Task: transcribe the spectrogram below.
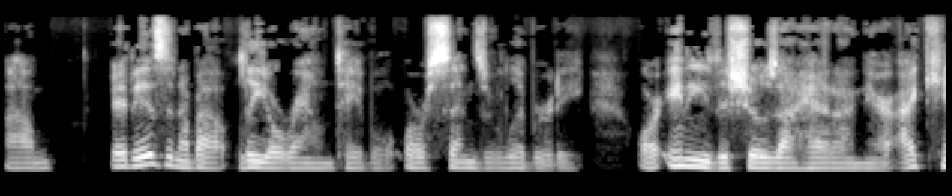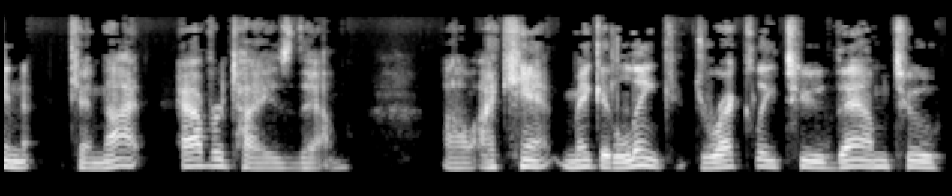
Um, it isn't about Leo Roundtable or Sons of Liberty or any of the shows I had on there. I can cannot advertise them. Uh, I can't make a link directly to them to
